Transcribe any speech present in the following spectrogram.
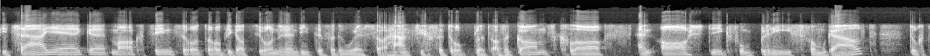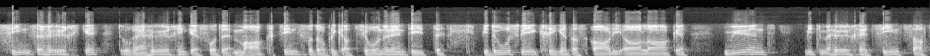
Die zehnjährigen Marktzinsen oder Obligationenrenditen von den USA haben sich verdoppelt. Also ganz klar ein Anstieg vom Preis vom Geld durch Zinserhöhungen, durch Erhöhungen von der Marktzinsen, von der Obligationenrenditen, mit Auswirkungen, dass alle Anlagen müssen mit einem höheren Zinssatz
